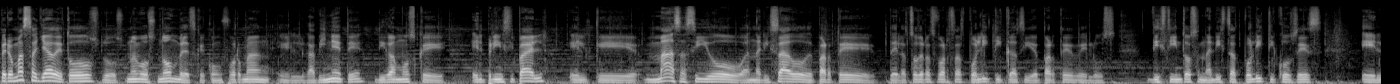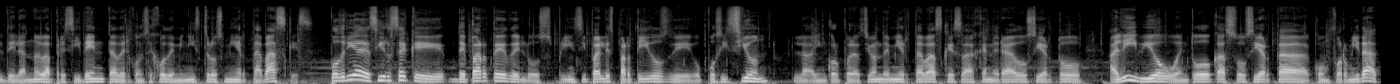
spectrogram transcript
Pero más allá de todos los nuevos nombres que conforman el gabinete, digamos que el principal, el que más ha sido analizado de parte de las otras fuerzas políticas y de parte de los distintos analistas políticos es el de la nueva presidenta del Consejo de Ministros Mirta Vázquez. Podría decirse que de parte de los principales partidos de oposición, la incorporación de Mirta Vázquez ha generado cierto alivio o en todo caso cierta conformidad.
